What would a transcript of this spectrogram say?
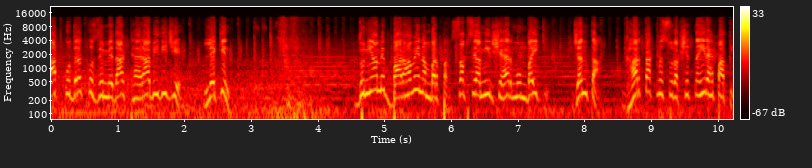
आप कुदरत को जिम्मेदार ठहरा भी दीजिए। लेकिन दुनिया में बारहवें नंबर पर सबसे अमीर शहर मुंबई की जनता घर तक में सुरक्षित नहीं रह पाती।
